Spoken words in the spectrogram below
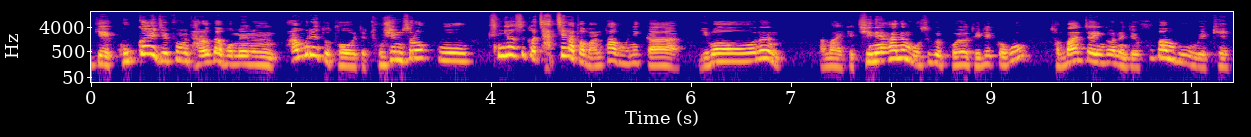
이게 고가의 제품을 다루다 보면은 아무래도 더 이제 조심스럽고 신경 쓸 것 자체가 더 많다 보니까 이번은 아마 이렇게 진행하는 모습을 보여드릴 거고 전반적인 거는 이제 후반부 이렇게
